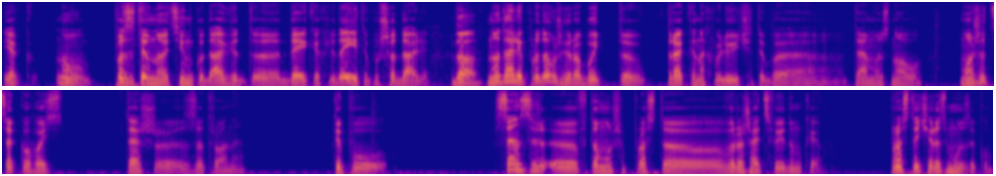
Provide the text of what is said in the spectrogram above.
як, ну, позитивну оцінку да, від е, деяких людей, і типу, що далі? Да. Ну, далі продовжуй робити е, треки, нахвилюючи тебе теми знову. Може, це когось теж е, затроне. Типу, Сенс е, в тому, щоб просто виражати свої думки. Просто через музыку.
